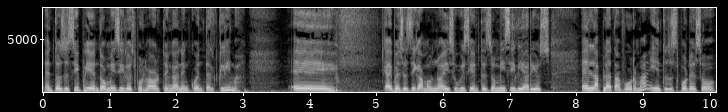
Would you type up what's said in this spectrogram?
entonces si piden domicilios, por favor tengan en cuenta el clima. Eh, hay veces, digamos, no hay suficientes domiciliarios en la plataforma y entonces por eso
